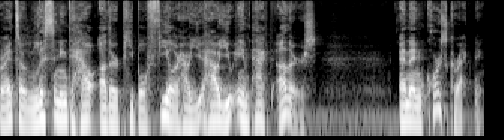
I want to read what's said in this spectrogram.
Right? So listening to how other people feel or how you how you impact others and then course correcting.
